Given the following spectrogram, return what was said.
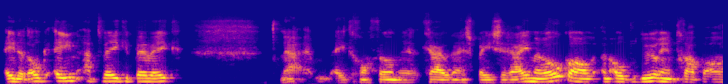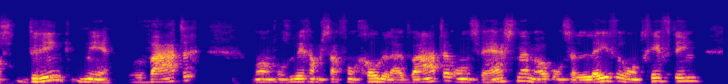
Eet dat ook één à twee keer per week. Nou, eet gewoon veel meer kruiden en specerijen, maar ook al een open deur intrappen als drink meer water. Want ons lichaam bestaat van een groot deel uit water. Onze hersenen, maar ook onze lever, ontgifting.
